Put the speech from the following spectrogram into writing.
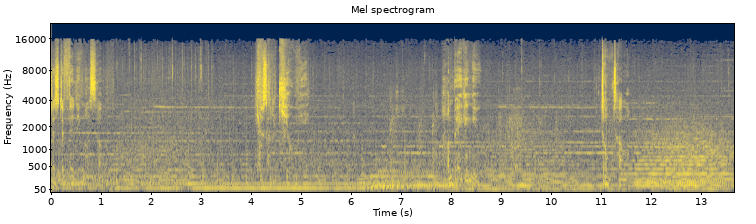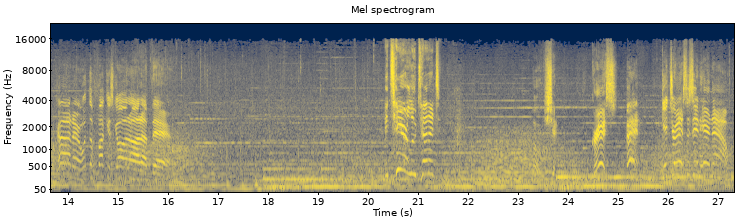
Just defending myself. He was gonna kill me. I'm begging you. Don't tell him. Connor, what the fuck is going on up there? It's here, Lieutenant! Oh, shit. Chris, Ben, get your asses in here now.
